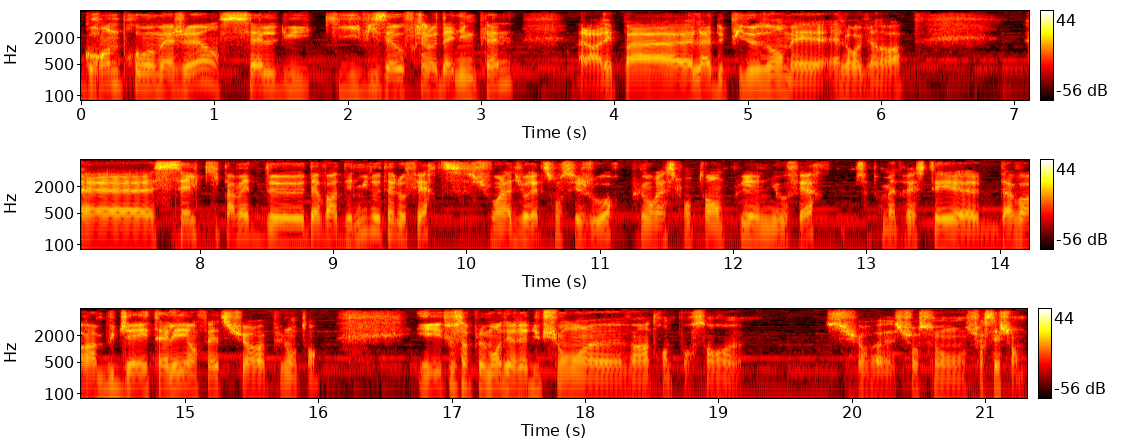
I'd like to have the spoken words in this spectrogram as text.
grandes promos majeures. Celle qui vise à offrir le dining plan. Alors elle n'est pas là depuis deux ans, mais elle reviendra. Euh, celles qui permettent d'avoir des nuits d'hôtel offertes suivant la durée de son séjour. Plus on reste longtemps, plus il y a une nuit offerte. Ça permet de rester, euh, d'avoir un budget étalé en fait sur plus longtemps. Et tout simplement des réductions 20-30% euh, sur, sur, sur ses chambres.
